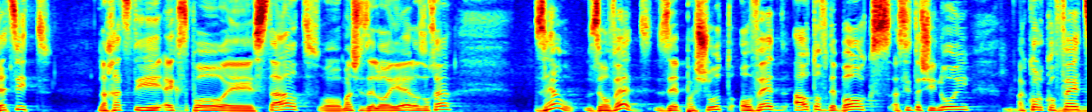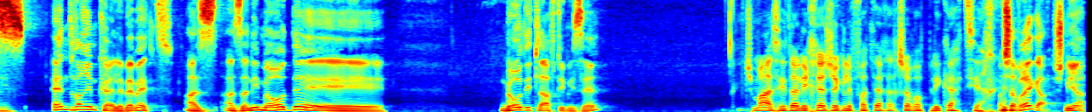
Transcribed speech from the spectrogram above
that's it. לחצתי אקספו סטארט, או מה שזה לא יהיה, לא זוכר. זהו, זה עובד, זה פשוט עובד out of the box, עשית שינוי, הכל קופץ, אין דברים כאלה, באמת. אז, אז אני מאוד, אה, מאוד התלהבתי מזה. תשמע, עשית לי חשק לפתח עכשיו אפליקציה. עכשיו רגע, שנייה,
